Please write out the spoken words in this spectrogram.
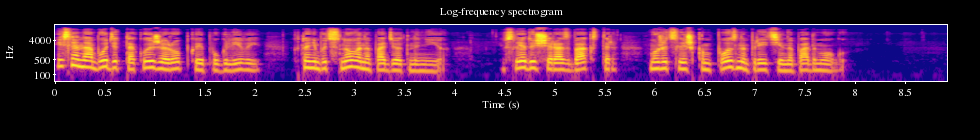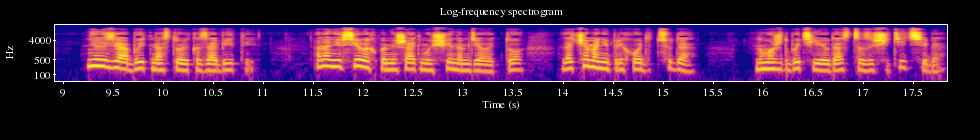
Если она будет такой же робкой и пугливой, кто-нибудь снова нападет на нее, и в следующий раз Бакстер может слишком поздно прийти на подмогу. Нельзя быть настолько забитой. Она не в силах помешать мужчинам делать то, зачем они приходят сюда но, может быть, ей удастся защитить себя.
